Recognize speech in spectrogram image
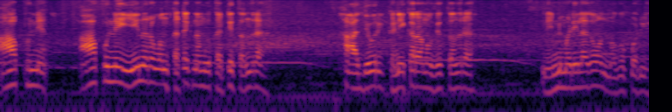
ಆ ಪುಣ್ಯ ಆ ಪುಣ್ಯ ಏನಾರ ಒಂದು ತಟಕ್ಕೆ ನಮ್ಗೆ ತಟ್ಟಿತ್ತಂದ್ರೆ, ಆ ದೇವ್ರಿಗೆ ಕಣಿಕರ ಅನ್ನೋದಿತ್ತಂದ್ರೆ, ನಿನ್ನ ಮಡಿಲಾಗ ಒಂದು ಮಗು ಕೊಡಲಿ.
